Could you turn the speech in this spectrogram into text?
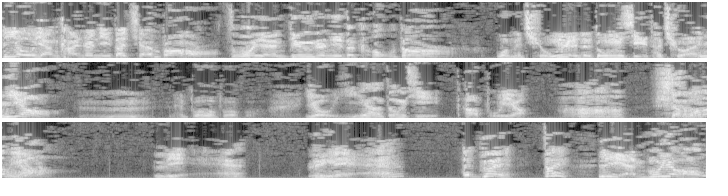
右眼看着你的钱包，左眼盯着你的口袋。我们穷人的东西他全要。嗯，不不不，有一样东西他不要啊？什么不要？脸，脸？呃，对对。脸不要，不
